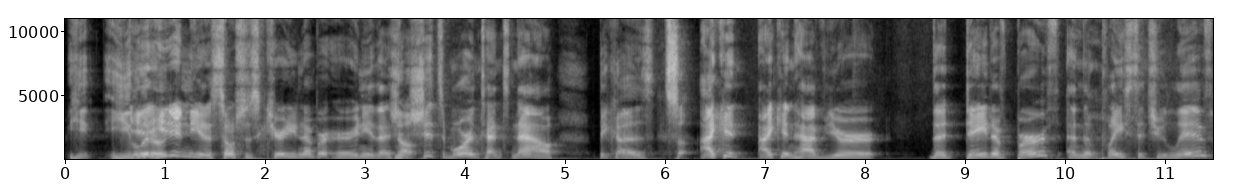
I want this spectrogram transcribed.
He he He, literally he didn't need a social security number or any of that shit. Nope. Shit's more intense now because So- I can I can have your the date of birth and the place that you live,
